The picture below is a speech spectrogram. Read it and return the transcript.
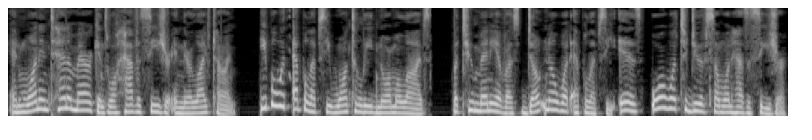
and one in ten Americans will have a seizure in their lifetime. People with epilepsy want to lead normal lives, but too many of us don't know what epilepsy is or what to do if someone has a seizure.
